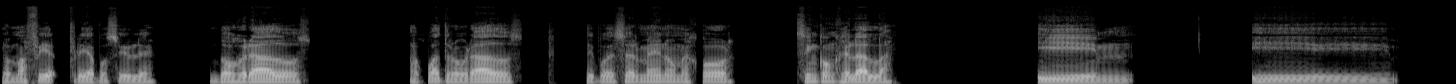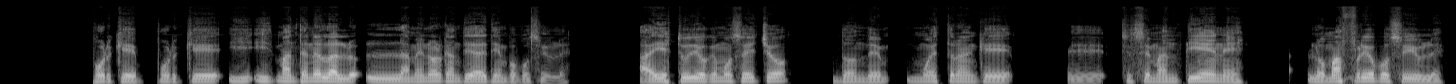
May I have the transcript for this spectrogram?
lo más fría, posible. 2 grados a 4 grados, si puede ser menos, mejor, sin congelarla. Y, y ¿por qué? Porque y, y mantenerla la menor cantidad de tiempo posible. Hay estudios que hemos hecho donde muestran que eh, si se mantiene lo más frío posible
